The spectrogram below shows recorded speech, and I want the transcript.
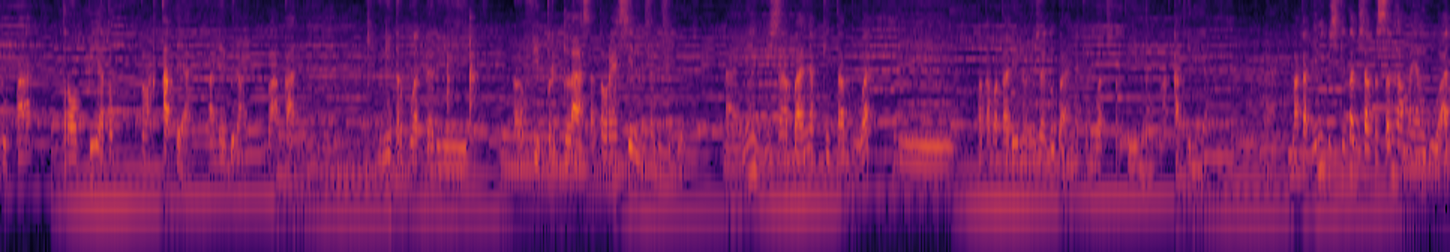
berupa trofi atau plakat ya. Ada yang bilang plakat. Ini terbuat dari uh, fiberglass atau resin bisa disebut. Nah ini bisa banyak kita buat di kota-kota di Indonesia itu banyak yang buat seperti ini yang plakat ini ya plakat ini bisa kita bisa pesan sama yang buat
